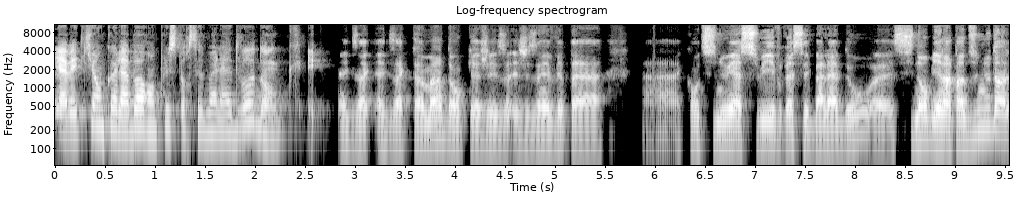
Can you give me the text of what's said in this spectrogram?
Et avec qui on collabore en plus pour ce balado. Donc... exactement. Donc, je, les invite à, continuer à suivre ces balados. Euh, sinon, bien entendu, nous, dans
